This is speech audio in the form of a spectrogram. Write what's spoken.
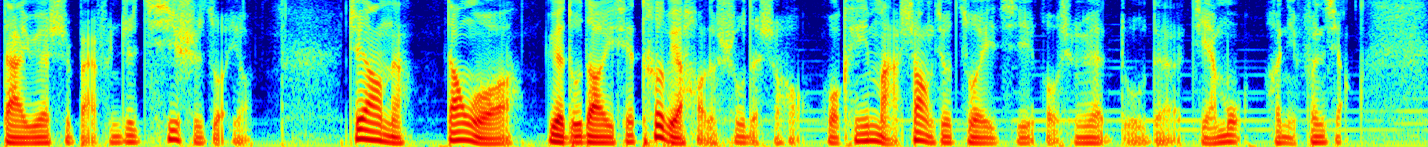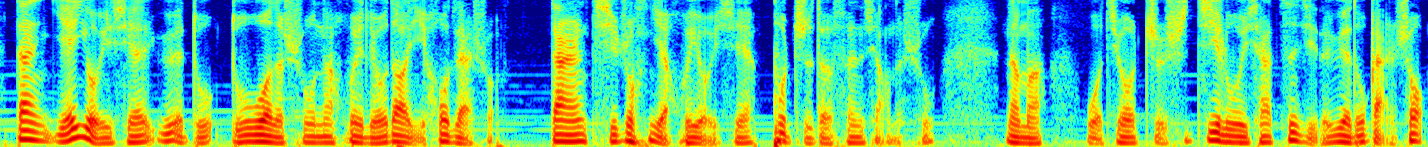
大约是百分之七十左右。这样呢，当我阅读到一些特别好的书的时候，我可以马上就做一期狗熊阅读的节目和你分享。但也有一些阅读读过的书呢，会留到以后再说。当然，其中也会有一些不值得分享的书，那么我就只是记录一下自己的阅读感受，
